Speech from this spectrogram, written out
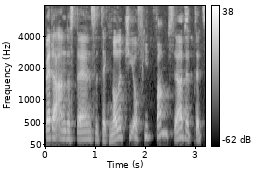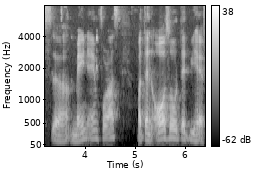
better understand the technology of heat pumps. Yeah, that, that's uh, main aim for us. But then also that we have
